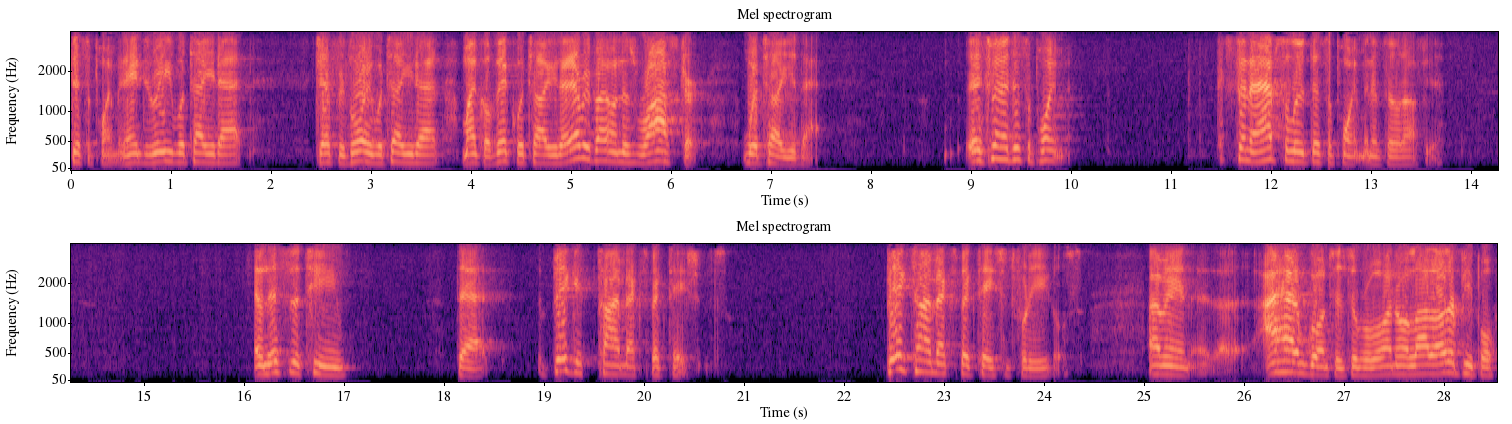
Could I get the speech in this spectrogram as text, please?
Disappointment. Andy Reid will tell you that. Jeffrey Lurie will tell you that. Michael Vick will tell you that. Everybody on this roster will tell you that. It's been a disappointment. It's been an absolute disappointment in Philadelphia. And this is a team that big time expectations. Big time expectations for the Eagles. I mean, I had them going to the Super Bowl. I know a lot of other people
